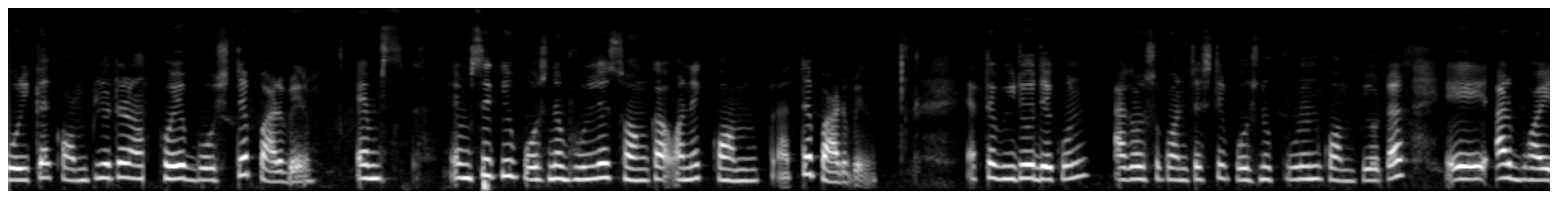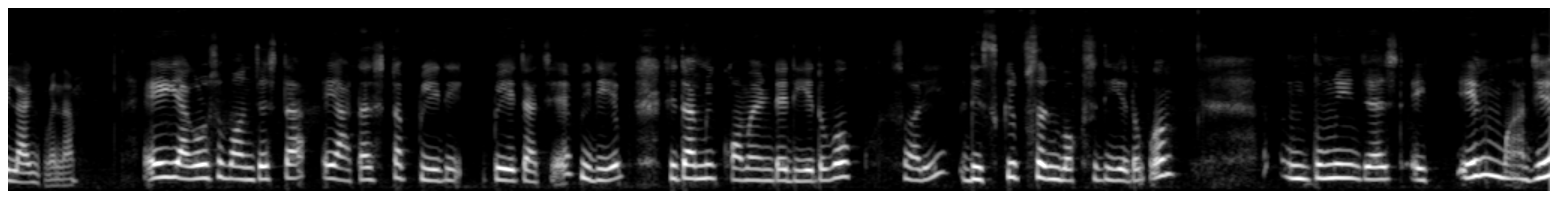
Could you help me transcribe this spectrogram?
পরীক্ষায় কম্পিউটার হয়ে বসতে পারবেন। এমস, এমসিকিউ প্রশ্নে ভুলের সংখ্যা অনেক কমাতে পারবেন। একটা ভিডিও দেখুন, এগারোশো পঞ্চাশটি প্রশ্ন পূরণ কম্পিউটার, এ, আর ভয় লাগবে না। এই এগারোশো পঞ্চাশটা, এই আঠাশটা পিডি পেজ আছে পিডিএফ সেটা আমি কমেন্টে দিয়ে দেবো সরি ডিসক্রিপশান বক্সে দিয়ে দেবো। তুমি জাস্ট এই, এর মাঝে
